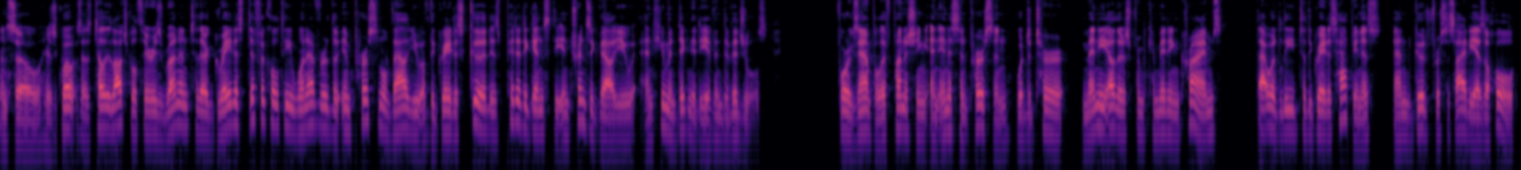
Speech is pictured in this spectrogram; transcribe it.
And so here's a quote it says teleological theories run into their greatest difficulty whenever the impersonal value of the greatest good is pitted against the intrinsic value and human dignity of individuals. For example, if punishing an innocent person would deter many others from committing crimes, that would lead to the greatest happiness and good for society as a whole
